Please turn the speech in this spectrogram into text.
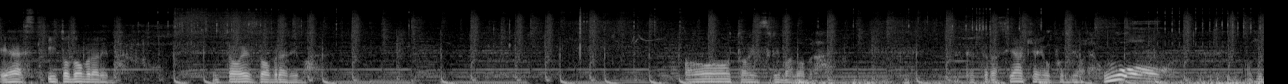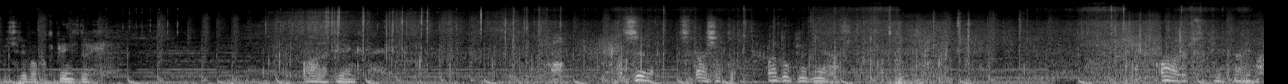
Jest i to dobra ryba. I to jest dobra ryba. O, to jest ryba dobra. Tylko teraz jak ja ją podbiorę? Wow! Może być ryba pod 5 dych. Ale piękny. O, zobaczymy, czy da się tu na dupie zjechać. Ale przepiękna ryba.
